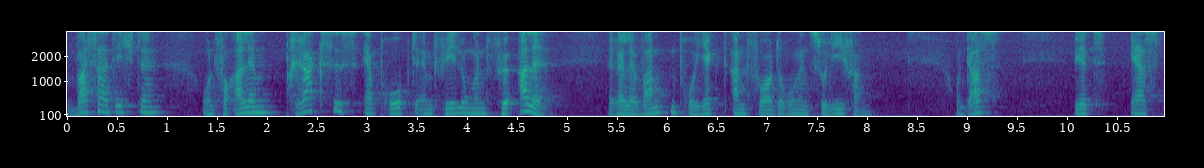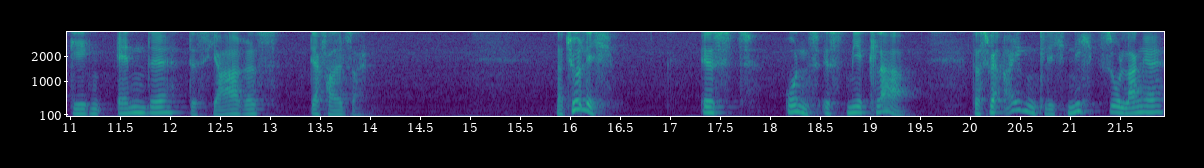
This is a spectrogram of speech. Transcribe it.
wasserdichte und vor allem praxiserprobte Empfehlungen für alle relevanten Projektanforderungen zu liefern. Und das wird erst gegen Ende des Jahres der Fall sein. Natürlich ist uns, ist mir klar, dass wir eigentlich nicht so lange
